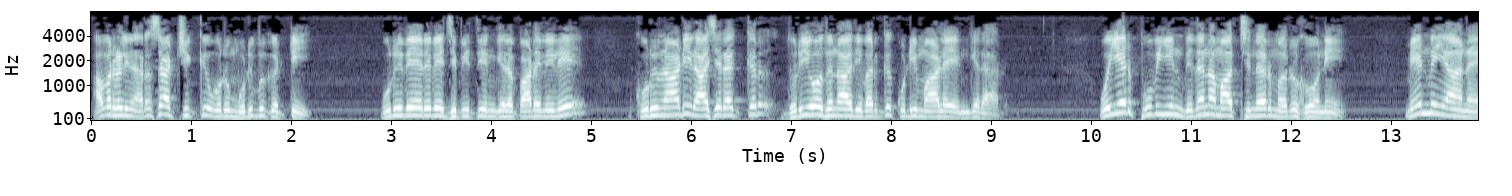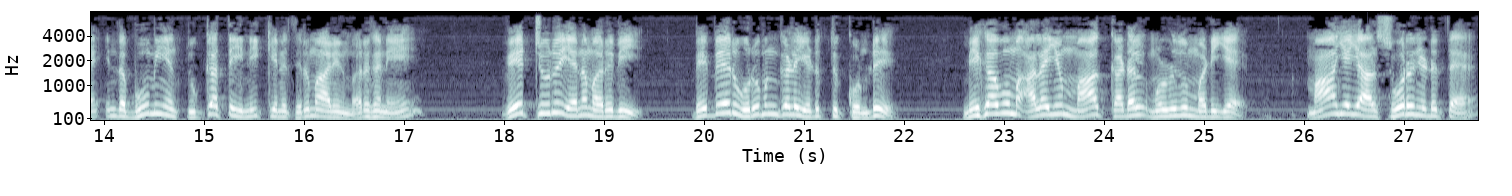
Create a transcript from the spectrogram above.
அவர்களின் அரசாட்சிக்கு ஒரு முடிவு கட்டி உருவேறுவே ஜிபித்து என்கிற பாடலிலே குருநாடி ராசிரக்கர் துரியோதனாதி வர்க்க குடிமாலை என்கிறார். உயர் புவியின் விதனமாற்றினர் மருகோனே. மேன்மையான இந்த பூமியின் துக்கத்தை நீக்கின திருமாலின் மருகனே வேற்றுரு என மருவி வெவ்வேறு உருவங்களை எடுத்துக்கொண்டு மிகவும் அலையும் மா கடல் முழுதும் மடிய மாயையால் சூரன் எடுத்த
